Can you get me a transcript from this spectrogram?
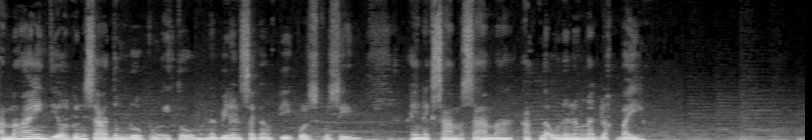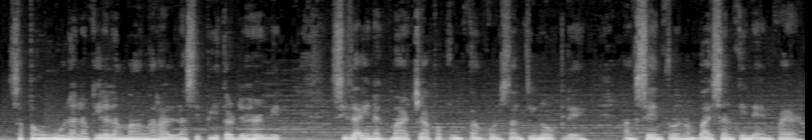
Ang mga hindi organisadong grupong ito na binansagang People's Crusade ay nagsama-sama at nauna lang naglakbay. Sa pangunguna ng kilalang mga ngaral na si Peter the Hermit, sila ay nagmarcha papuntang Constantinople, ang sentro ng Byzantine Empire.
